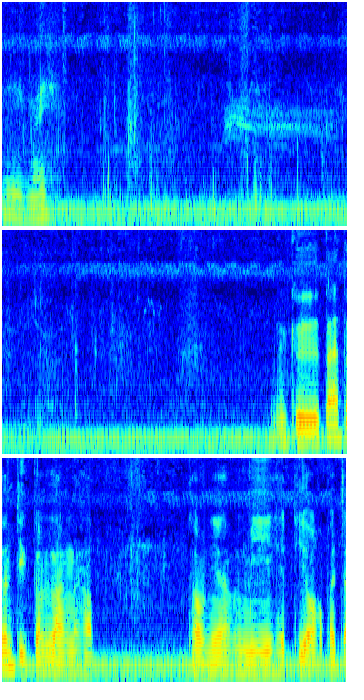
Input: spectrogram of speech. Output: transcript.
นี่อีกไหมมันคือใต้ต้นจิกต้นลังนะครับ แถวเนี้ยมันมีเห็ดที่ออกประจ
